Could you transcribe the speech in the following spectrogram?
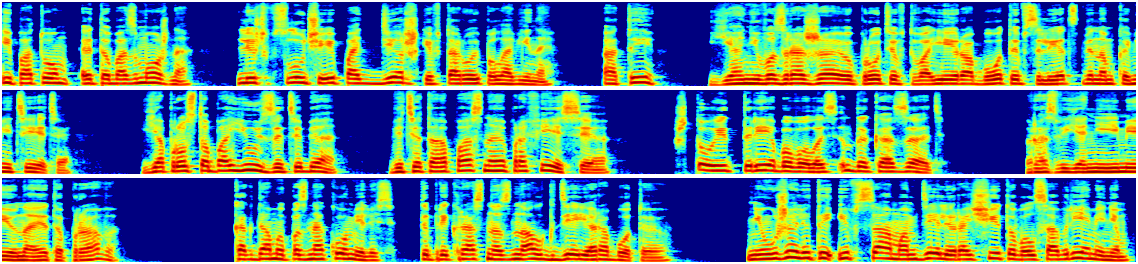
«И потом, это возможно лишь в случае поддержки второй половины. А ты...» «Я не возражаю против твоей работы в следственном комитете. Я просто боюсь за тебя, ведь это опасная профессия что и требовалось доказать. Разве я не имею на это права? Когда мы познакомились, ты прекрасно знал, где я работаю. Неужели ты и в самом деле рассчитывал со временем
